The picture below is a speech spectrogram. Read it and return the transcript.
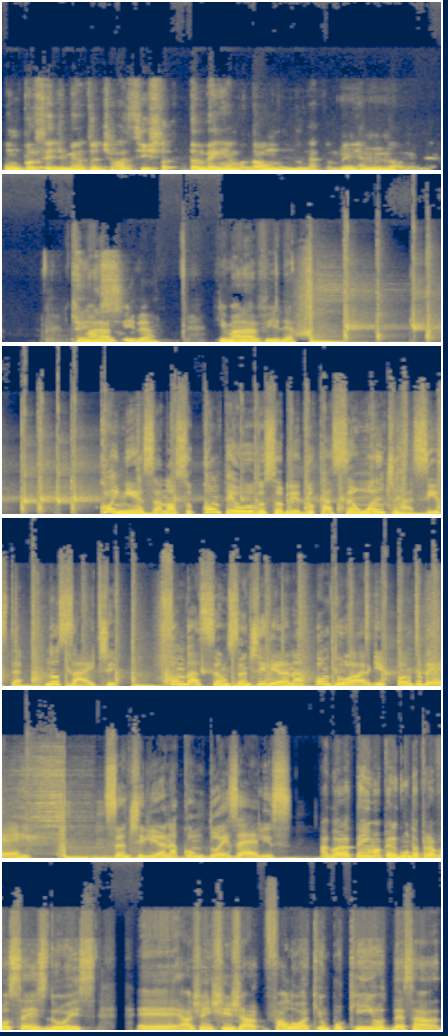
um procedimento antirracista, também é mudar o mundo, né? Também é uhum. é mudar o universo. Que é maravilha, isso. que maravilha. Conheça nosso conteúdo sobre educação antirracista no site fundaçãosantiliana.org.br. Santiliana com dois L's. Agora tem uma pergunta para vocês dois. É, a gente já falou aqui um pouquinho dessa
